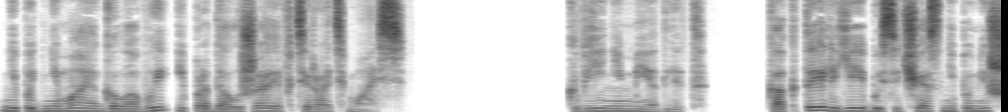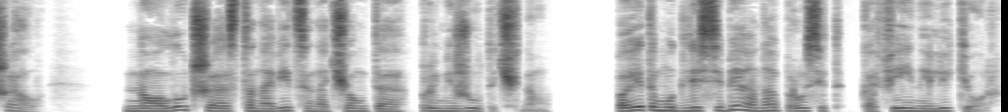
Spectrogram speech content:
не поднимая головы и продолжая втирать мазь. Квинни медлит. Коктейль ей бы сейчас не помешал, но лучше остановиться на чем то промежуточном. Поэтому для себя она просит кофейный ликер.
